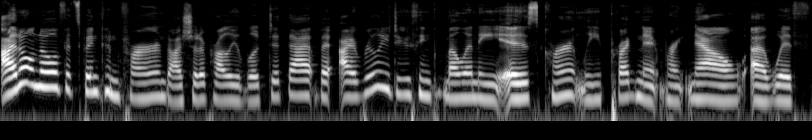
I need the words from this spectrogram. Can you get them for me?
I don't know if it's been confirmed. I should have probably looked at that, but I really do think Melanie is currently pregnant right now uh, with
